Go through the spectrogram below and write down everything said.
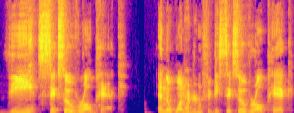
the six overall pick and the 156 overall pick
